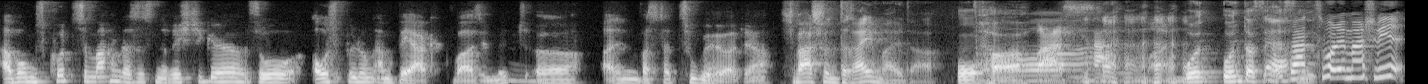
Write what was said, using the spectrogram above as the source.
Aber um es kurz zu machen, das ist eine richtige so Ausbildung am Berg quasi mit mhm. äh, allem, was dazugehört. Ja. Ich war schon dreimal da. Oha. Oh. Was? und, und das Essen. Du hast wohl immer, schwierig,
